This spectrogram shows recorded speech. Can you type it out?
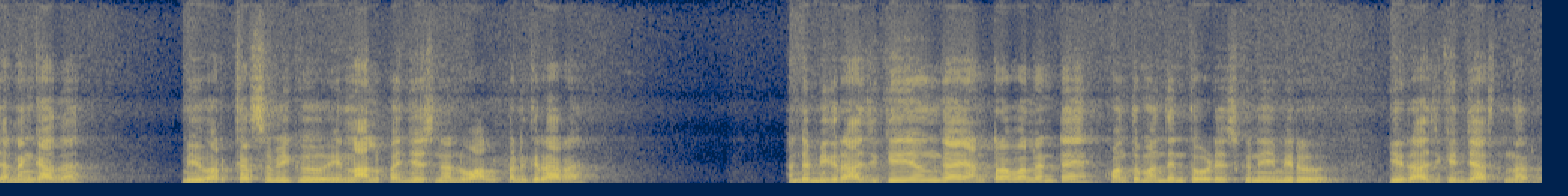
జనం కాదా? మీ వర్కర్స్ మీకు ఎన్నాళ్ళు పనిచేసిన వాళ్ళు వాళ్ళు పనికిరారా? అంటే మీకు రాజకీయంగా ఎంటర్ అవ్వాలంటే కొంతమందిని తోడేసుకుని మీరు ఈ రాజకీయం చేస్తున్నారు.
